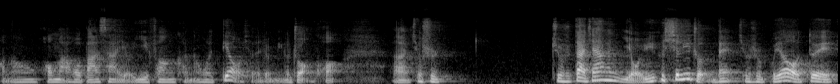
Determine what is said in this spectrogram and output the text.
可能皇马或巴萨有一方可能会掉下来这么一个状况，啊，就是就是大家有一个心理准备，就是不要对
